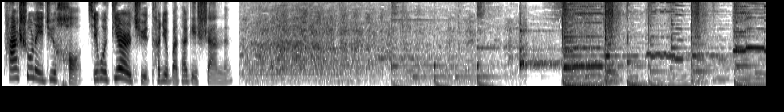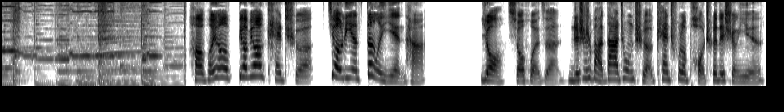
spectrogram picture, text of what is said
他说了一句好，结果第二句他就把他给删了。好朋友彪彪开车，教练瞪了一眼他，哟，小伙子，你这是把大众车开出了跑车的声音？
